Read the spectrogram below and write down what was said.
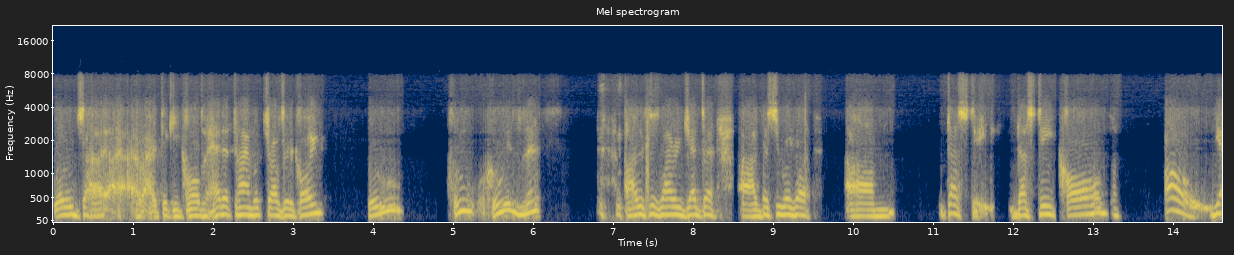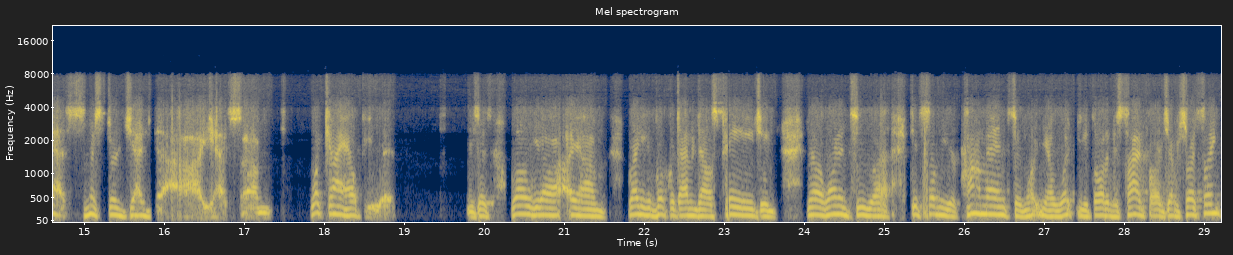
Rhodes. Uh, I, I, think he called ahead of time. What Charles to call him? Who? Who? Who is this? uh, this is Larry Genta. Uh, Dusty Rhodes. Um, Dusty. Dusty called. Oh, yes, Mr. Genta. Uh, yes. Um, what can I help you with? He says, well, you know, I am um, writing a book with Diamond Dallas Page, and you know, I wanted to uh, get some of your comments and what you know what you thought of his time for Jump Wrestling.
